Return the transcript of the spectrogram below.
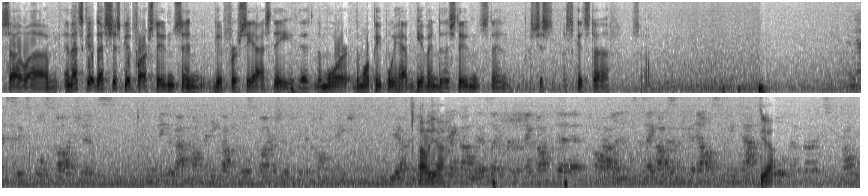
So, um, and that's good. That's just good for our students and good for CISD. That the more the more people we have given to the students, then it's just it's good stuff. So, And that's six full scholarships. And think about how many got full scholarships for the combination. Yeah. Oh, yeah. They got the Clifford, and got the Collins, and they got something else. I mean, that Yeah. number is probably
